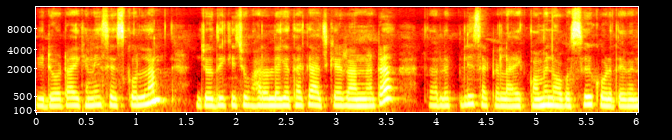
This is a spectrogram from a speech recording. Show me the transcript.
ভিডিওটা এখানেই শেষ করলাম। যদি কিছু ভালো লেগে থাকে আজকের রান্নাটা, তাহলে প্লিজ একটা লাইক, কমেন্ট অবশ্যই করে দেবেন।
